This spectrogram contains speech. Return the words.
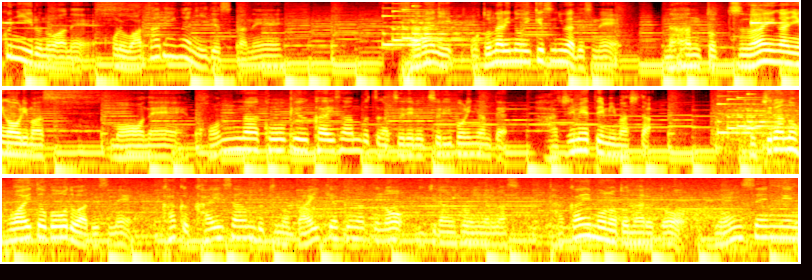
奥にいるのはねこれ渡りガニですかね。さらにお隣の生けすにはですねなんとズワイガニがおります。もうねこんな高級海産物が釣れる釣り堀なんて初めて見ました。こちらのホワイトボードはですね各海産物の売却額の一覧表になります。高いものとなると4000円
